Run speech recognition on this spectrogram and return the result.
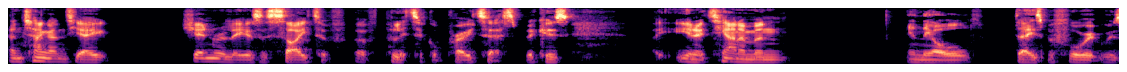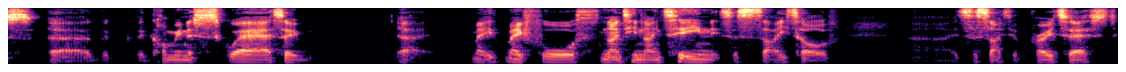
and Chang'anjie generally as a site of, of political protest because you know Tiananmen in the old days before it was uh, the, the communist square so uh, May May 4th 1919 it's a site of uh, it's a site of protest.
